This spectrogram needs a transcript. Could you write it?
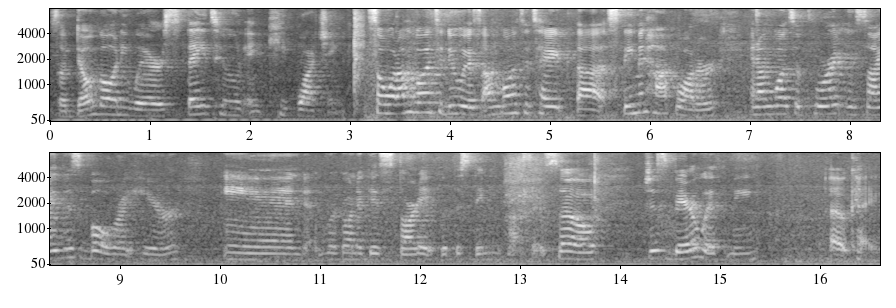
So don't go anywhere, stay tuned and keep watching. So what I'm going to do is I'm going to take the steaming hot water and I'm going to pour it inside this bowl right here and we're going to get started with the steaming process. So just bear with me. Okay,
